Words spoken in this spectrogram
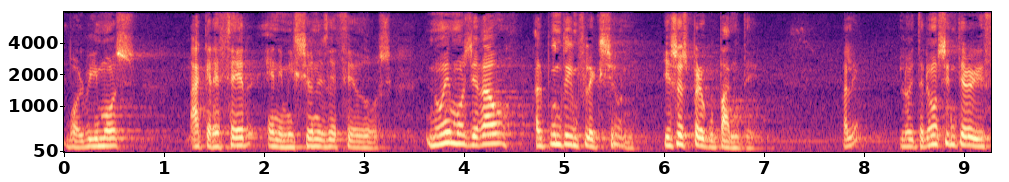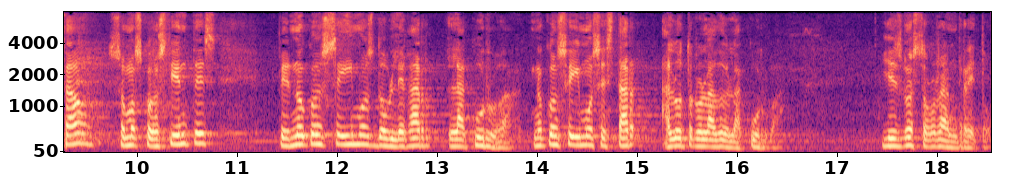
volvimos a crecer en emisiones de CO2. No hemos llegado al punto de inflexión y eso es preocupante. Lo tenemos interiorizado, somos conscientes, pero no conseguimos doblegar la curva, no conseguimos estar al otro lado de la curva. Y es nuestro gran reto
